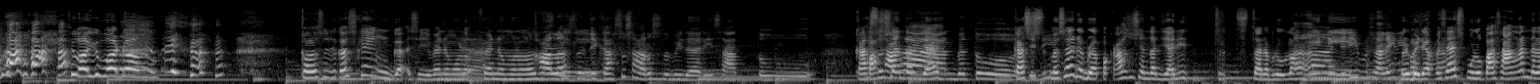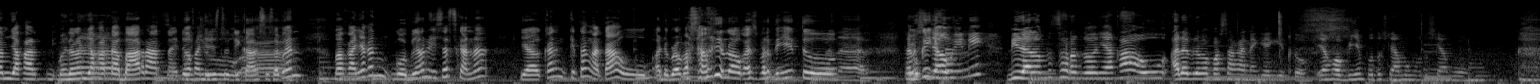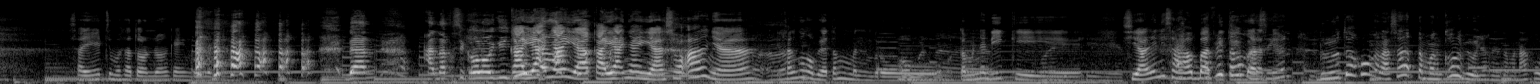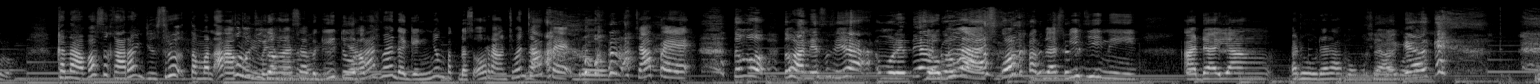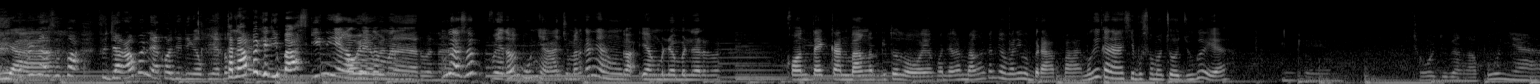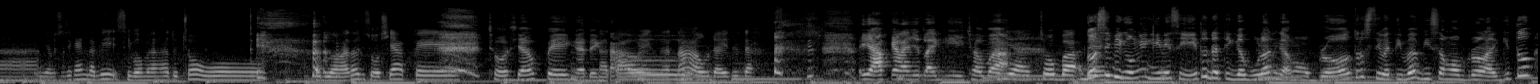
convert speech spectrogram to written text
Psikologi bodong kalau studi kasus kayak enggak sih fenomeno Iya. fenomenologi kalau studi kasus harus lebih dari satu Kasus yang pasangan, terjadi. betul kasus jadi maksudnya ada berapa kasus yang terjadi secara berulang Ah, ah, ini jadi misalnya ini berbeda pasangan- misalnya 10 pasangan dalam Jakarta Bener, dalam Jakarta Barat nah itu akan jadi studi kasus ah. tapi kan makanya kan gue bilang research karena ya kan kita nggak tahu ada berapa pasangan yang melakukan seperti itu Benar. Tapi Mungkin sejauh kita- ini di dalam circle-nya kau ada berapa pasangan yang kayak gitu? Yang hobinya putus nyambung putus nyambung. Sayangnya cuma satu orang doang kayak yang gue Dan anak psikologi juga. kayaknya ya kayaknya ya soalnya Heeh. kan gue nggak punya temen bro Oh, bener. temennya dikit dikit. sialnya ini sahabat Tapi gitu tau gak sih. Yun, dulu tuh aku ngerasa temanku lebih banyak dari teman aku loh. Kenapa sekarang justru teman aku, aku lebih juga banyak ngerasa begitu aku kan? sebenarnya ada gengnya 14 orang cuman capek bro capek Tunggu, Tuhan Yesus ya muridnya 12 gua 14 biji nih ada yang aduh udah dah Oke oke. Iya Tapi gak sumpah, sejak kapan ya kau jadi gak punya teman? Kenapa jadi bahas gini ya nggak Oh, punya iya, teman? Enggak, saya punya teman punya, cuman kan yang nggak yang bener-bener kontekan banget gitu loh, yang kontekan banget kan cuma paling beberapa. Mungkin karena sibuk sama cowok juga ya. Mungkin cowok juga nggak punya. Iya maksudnya kan tapi sibuk sama satu cowok. Juga nggak tahu di cowok siapa. Cowok siapa? Nggak ada yang Nggak tahu. nggak tahu dah itu dah. Ya oke lanjut lagi, coba. Iya, coba. Gue sih bingungnya gini sih, itu udah tiga bulan nggak ngobrol, terus tiba-tiba bisa ngobrol lagi tuh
